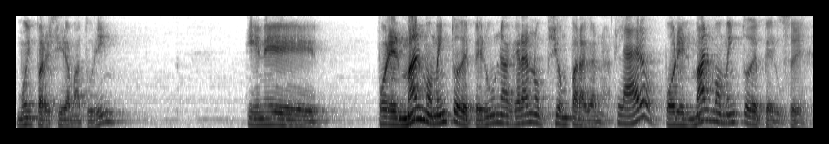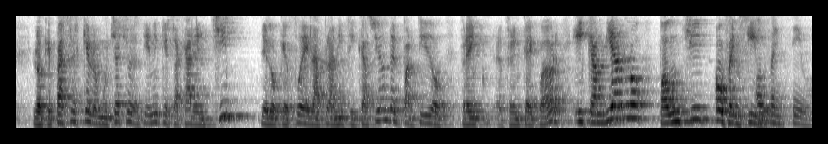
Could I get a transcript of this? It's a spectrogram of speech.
muy parecida a Maturín. Tiene, por el mal momento de Perú, una gran opción para ganar. Claro, Por el mal momento de Perú. Sí. Lo que pasa es que los muchachos se tienen que sacar el chip de lo que fue la planificación del partido frente a Ecuador y cambiarlo para un chip ofensivo. Ofensivo.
